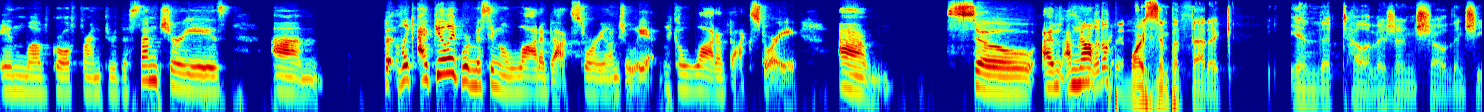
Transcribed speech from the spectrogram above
in love girlfriend through the centuries um but like i feel like we're missing a lot of backstory on juliet like a lot of backstory um so i'm i'm not a little bit more sympathetic in the television show than she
